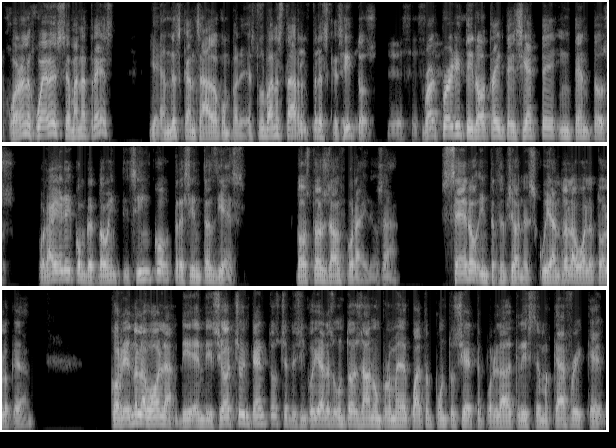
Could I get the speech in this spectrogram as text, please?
jugaron el jueves, semana 3, y han descansado, compadre. Estos van a estar fresquecitos. Brock Purdy tiró 37 intentos por aire, completó 25, 310. Dos touchdowns por aire, o sea, cero intercepciones, cuidando la bola todo lo que dan. Corriendo la bola, en 18 intentos, 85 yardas, un touchdown, un promedio de 4.7 por el lado de Christian McCaffrey, que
